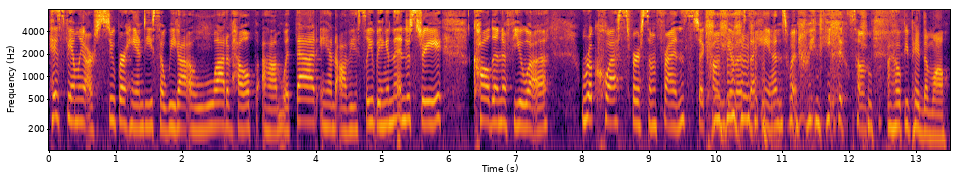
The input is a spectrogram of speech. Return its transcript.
his family are super handy, so we got a lot of help um, with that. And obviously, being in the industry, called in a few. Uh, requests for some friends to come give us a hand when we needed some. I hope you paid them well.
